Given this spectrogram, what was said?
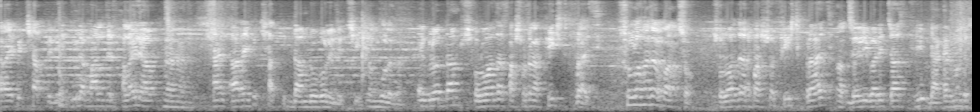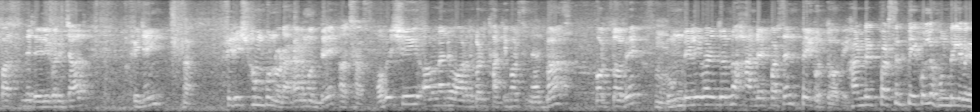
আড়াই ফিট সাত ফিট দুটা মাল যে ফালাইলাম হ্যাঁ হ্যাঁ। সাইজ আড়াই ফিট সাত ফিট দামটাও বলে দিচ্ছি। নাম বলে দেন। এগুলোর দাম ষোলো হাজার পাঁচশো টাকা ফিক্সড প্রাইস ষোলো হাজার পাঁচশো। ষোলো হাজার পাঁচশো fixed price. Delivery charge free ঢাকার মধ্যে পাঁচ ডেলিভারি চার্জ ফিটিং ফ্রি সম্পূর্ণ ঢাকার মধ্যে। আচ্ছা। অবশ্যই অনলাইনে অর্ডার করলে থার্টি পার্সেন্ট অ্যাডভান্স করতে হবে। হোম। ডেলিভারির জন্য হান্ড্রেড পার্সেন্ট পে করতে হবে। হান্ড্রেড পার্সেন্ট পে করলে হোম ডেলিভারি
